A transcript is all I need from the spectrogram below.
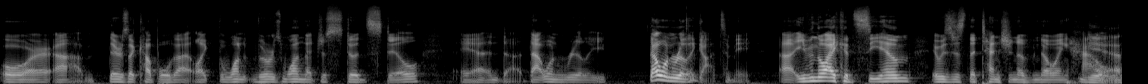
or um, there's a couple that like the one there was one that just stood still and uh, that one really that one really got to me. Uh, even though I could see him, it was just the tension of knowing how Yeah.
